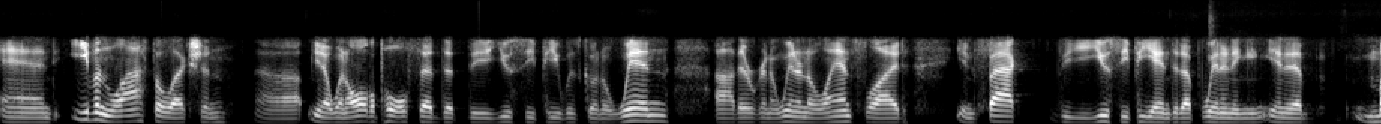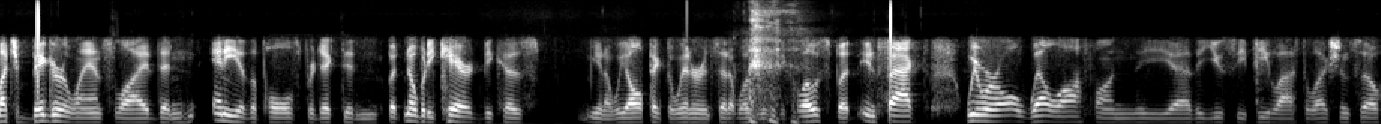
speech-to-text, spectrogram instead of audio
and even last election. Uh, you know, when all the polls said that the UCP was going to win, uh, they were going to win in a landslide. In fact, the UCP ended up winning in a much bigger landslide than any of the polls predicted, but nobody cared because you know we all picked the winner and said it wasn't going to be close. But in fact, we were all well off on the uh, the UCP last election, so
